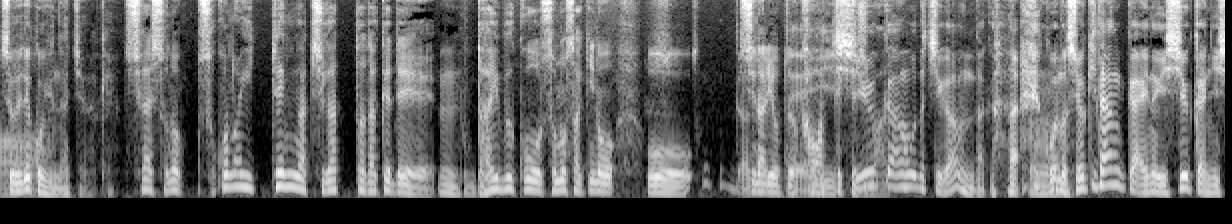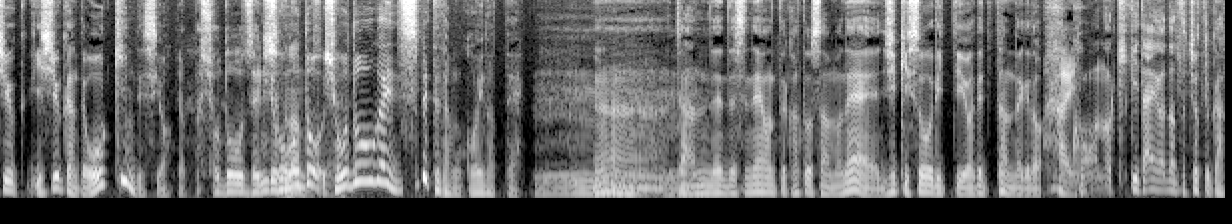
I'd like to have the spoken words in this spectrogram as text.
それでこういうふうになっちゃうわけ。しかしそのそこの一点が違っただけで、うん、だいぶこうその先のおシナリオって変わってきてしまう。1週間ほど違うんだから、うん、この初期段階の1週間2週1週間って大きいんですよ。やっぱ初動全力なんです、ね、初動が全てだもんこういうのって。うん。残念ですね本当加藤さんもね次期総理って言われてたんだけど、はい、この危機対応だとちょっとが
